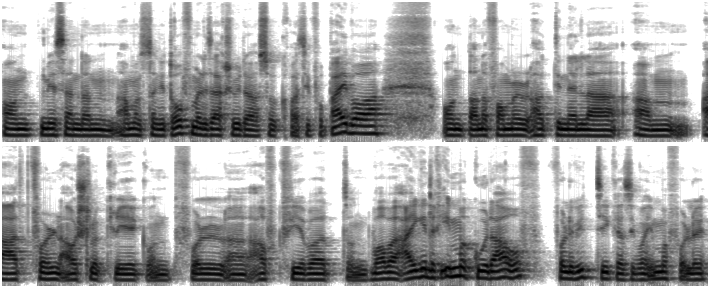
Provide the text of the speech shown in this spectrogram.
und wir sind dann, haben uns dann getroffen, weil das auch schon wieder so quasi vorbei war. Und dann auf einmal hat die Nella ähm, auch vollen Ausschlag gekriegt und voll äh, aufgefiebert und war aber eigentlich immer gut auf. Voll witzig, also ich war immer voll,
